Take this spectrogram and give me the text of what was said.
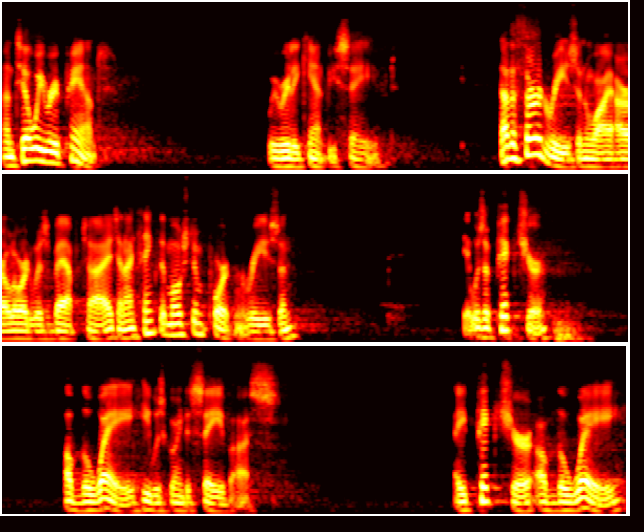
Until we repent, we really can't be saved. Now, the third reason why our Lord was baptized, and I think the most important reason, it was a picture of the way he was going to save us. A picture of the way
